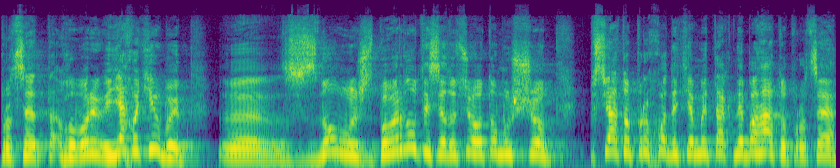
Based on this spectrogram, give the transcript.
про це говорив. І я хотів би е, знову ж повернутися до цього, тому що свято проходить, а ми так небагато про це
